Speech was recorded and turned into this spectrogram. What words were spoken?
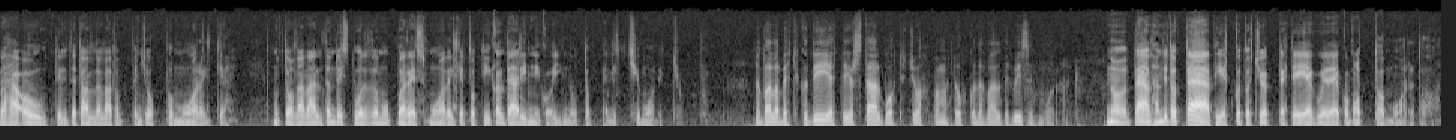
Vähän outilta tallella toppen juoppam muorit ja mutta tuolla vältän teistä tuoda mu pares muorit ja totti kal täällä ko innu toppen itse muorit. No palla pehtikö tii, että jos täällä pohtit juoppama tohkota valta visu muoraa? No täällähän nyt on tääpi, että kun tuossa juoppehti ei kuitenkaan komottoon muoro tuohon.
